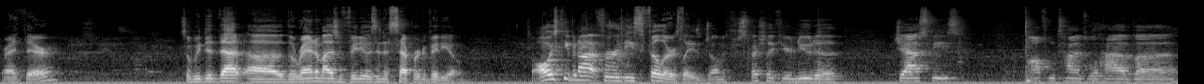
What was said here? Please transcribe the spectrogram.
right there. So we did that. Uh, the randomizer video is in a separate video. So always keep an eye out for these fillers, ladies and gentlemen, especially if you're new to Jaspys. Oftentimes we'll have uh,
